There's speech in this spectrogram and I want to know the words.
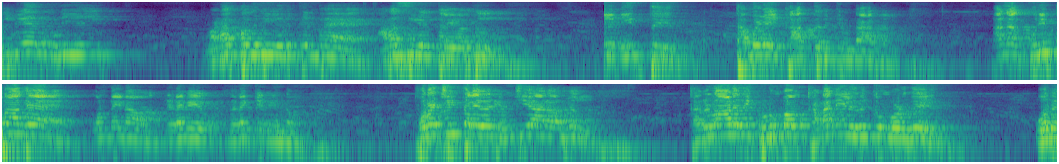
பல்வேறு முடியில் வடப்பகுதியில் இருக்கின்ற அரசியல் தலைவர்கள் நீத்து தமிழை காத்திருக்கின்றார்கள். ஆனால் குறிப்பாக ஒன்றை நாம் நினைவே நினைக்க வேண்டும். புரட்சி தலைவர் எம்ஜிஆர் அவர்கள் கருணாநிதி குடும்பம் கடனில் இருக்கும் பொழுது ஒரு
